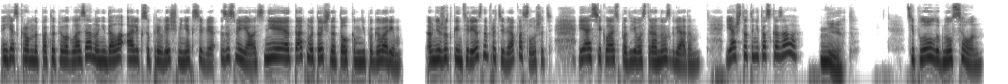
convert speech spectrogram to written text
Я скромно потупила глаза, но не дала Алексу привлечь меня к себе. Засмеялась. «Нет, так мы точно толком не поговорим. А мне жутко интересно про тебя послушать». Я осеклась под его странным взглядом. «Я что-то не то сказала?» «Нет». Тепло улыбнулся он.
